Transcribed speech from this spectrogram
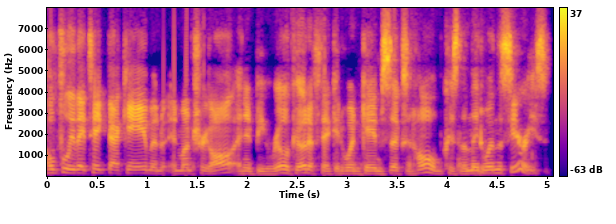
hopefully they take that game in, in Montreal, and it'd be real good if they could win Game Six at home, because then they'd win the series.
